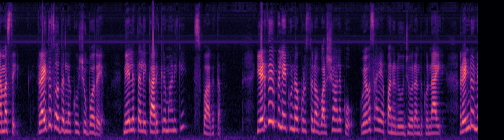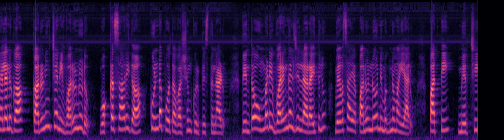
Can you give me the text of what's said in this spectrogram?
నమస్తే. రైతు సోదరులకు శుభోదయం. నేలతల్లి కార్యక్రమానికి స్వాగతం. ఎడతెరిపి లేకుండా కురుస్తున్న వర్షాలకు వ్యవసాయ పనులు జోరందుకున్నాయి. రెండు నెలలుగా కరుణించని వరుణుడు ఒక్కసారిగా కుండపోత వర్షం కురిపిస్తున్నాడు. దీంతో ఉమ్మడి వరంగల్ జిల్లా రైతులు వ్యవసాయ పనుల్లో నిమగ్నమయ్యారు. పత్తి మిర్చి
